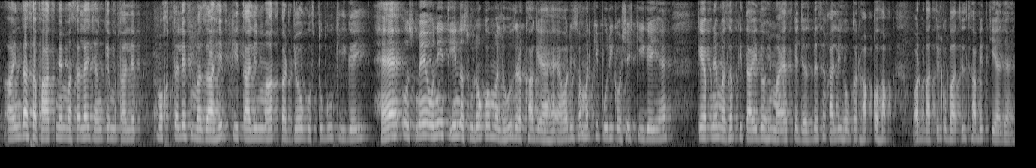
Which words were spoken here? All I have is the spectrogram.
آئندہ صفحات میں مسئلہ جنگ کے متعلق مختلف مذاہب کی تعلیمات پر جو گفتگو کی گئی ہے، اس میں انہی تین اصولوں کو ملحوظ رکھا گیا ہے اور اس عمر کی پوری کوشش کی گئی ہے کہ اپنے مذہب کی تائید و حمایت کے جذبے سے خالی ہو کر حق و حق اور باطل کو باطل ثابت کیا جائے۔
